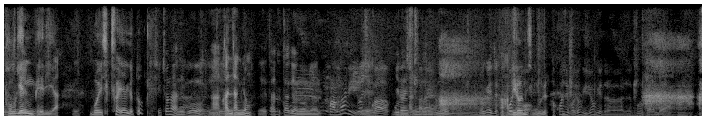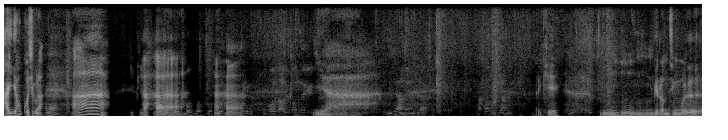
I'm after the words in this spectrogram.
부겐베리야. 네. 뭐 식초예요 이것도? 식초는 아니고 아 이게, 관상용. 예 따뜻하게 해놓으면 호랑나비 예, 식과 이런 식물이고 빨아요. 아, 여기 이제 아 헛것이고 미런 식물. 헛것이고 여기 여기 들어가가지고 꿀을 빠는데 아 이게 헛꽃이구나. 예. 아, 잎이 하하. 뭐, 뭐, 뭐, 뭐, 뭐, 아하. 이야. 이렇게 음, 미럼직물.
